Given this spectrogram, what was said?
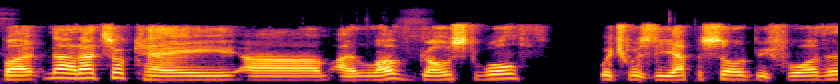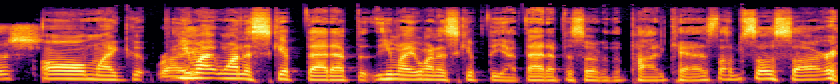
but no, that's okay. Um, I love Ghost Wolf, which was the episode before this. Oh my god! Right? You might want to skip that episode. You might want to skip the that episode of the podcast. I'm so sorry.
